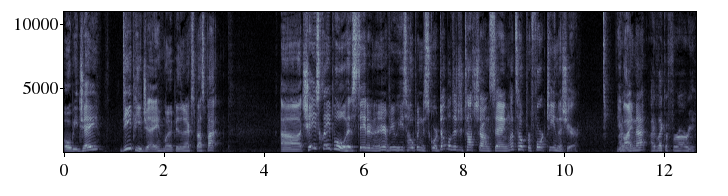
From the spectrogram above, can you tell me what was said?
OBJ, DPJ might be the next best bet. Uh, Chase Claypool has stated in an interview he's hoping to score double digit touchdowns, saying, Let's hope for 14 this year. You I'd buying like- that? I'd like a Ferrari,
